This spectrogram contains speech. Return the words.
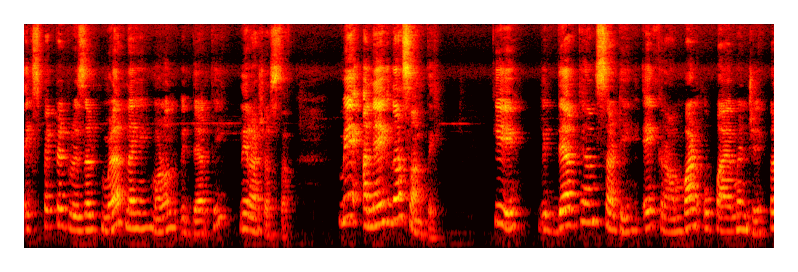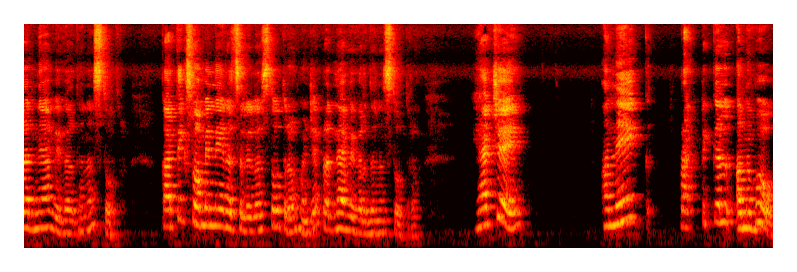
एक्सपेक्टेड रिझल्ट मिळत नाही म्हणून विद्यार्थी निराश असतात. मी अनेकदा सांगते की विद्यार्थ्यांसाठी एक रामबाण उपाय म्हणजे प्रज्ञा विवर्धन स्तोत्र. कार्तिक स्वामींनी रचलेलं स्तोत्र म्हणजे प्रज्ञा विवर्धन स्तोत्र. ह्याचे अनेक प्रॅक्टिकल अनुभव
